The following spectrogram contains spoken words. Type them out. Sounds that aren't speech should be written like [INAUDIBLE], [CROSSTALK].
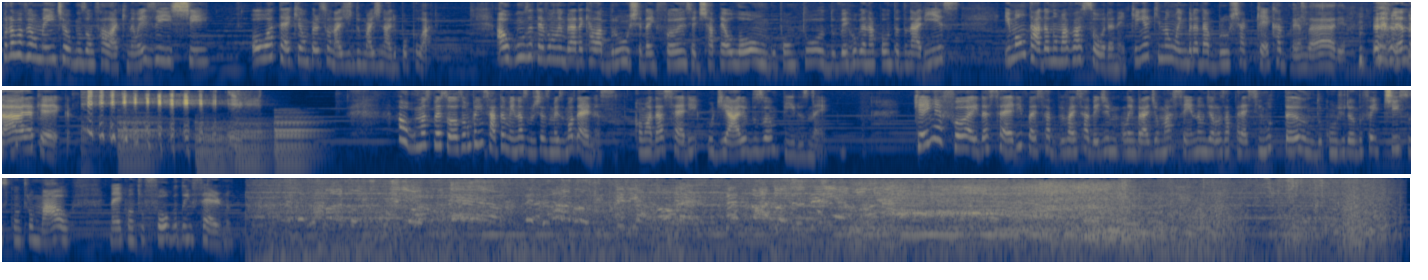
Provavelmente alguns vão falar que não existe, ou até que é um personagem do imaginário popular. Alguns até vão lembrar daquela bruxa da infância, de chapéu longo, pontudo, verruga na ponta do nariz e montada numa vassoura, né? Quem aqui não lembra da bruxa Queca? Lendária. [LAUGHS] Lendária Queca. Algumas pessoas vão pensar também nas bruxas mais modernas, como a da série O Diário dos Vampiros, né? Quem é fã aí da série vai, sab vai saber de lembrar de uma cena onde elas aparecem lutando, conjurando feitiços contra o mal, né? Contra o fogo do inferno.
